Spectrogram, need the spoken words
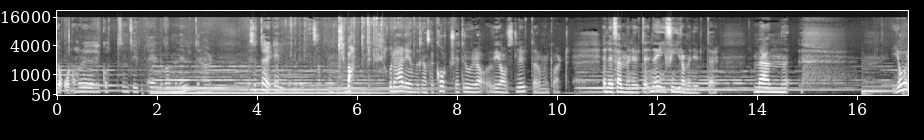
ja, nu har det gått en typ 11 minuter här. Jag har suttit här i 11 minuter, så en kvart. Och det här är ändå ganska kort så jag tror vi avslutar om en kvart. Eller fem minuter, nej fyra minuter. Men jag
